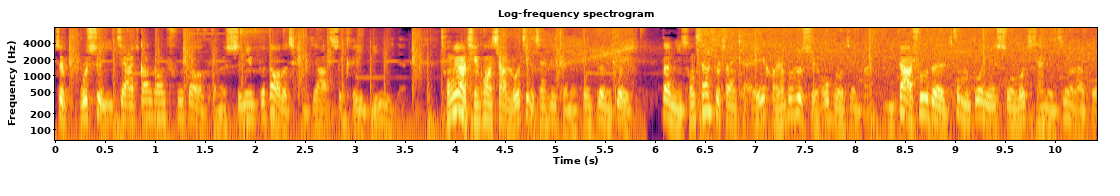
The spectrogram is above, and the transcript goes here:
这不是一家刚刚出道可能十年不到的厂家是可以比拟的。同样情况下，罗技的产品可能会更贵，但你从参数上来看，哎，好像都是使用欧姆龙键盘。以大叔的这么多年使用罗技产品经验来说，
